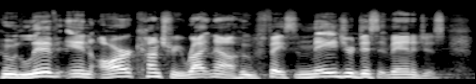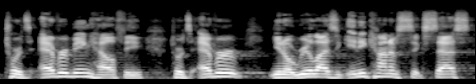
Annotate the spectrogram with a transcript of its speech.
who live in our country right now who face major disadvantages towards ever being healthy, towards ever, you know, realizing any kind of success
